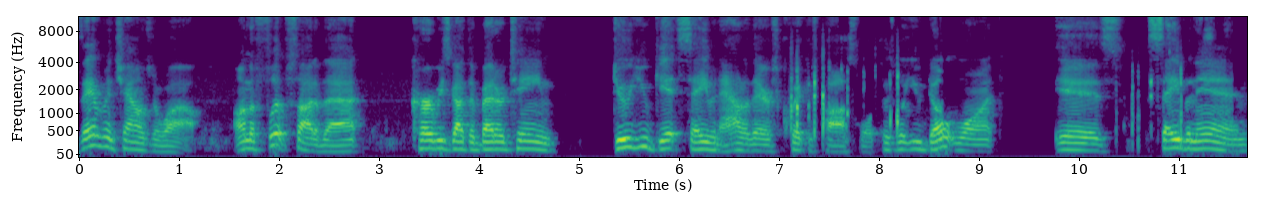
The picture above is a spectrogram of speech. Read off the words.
they haven't been challenged in a while. On the flip side of that, Kirby's got the better team. Do you get Saban out of there as quick as possible? Because what you don't want is Saban in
